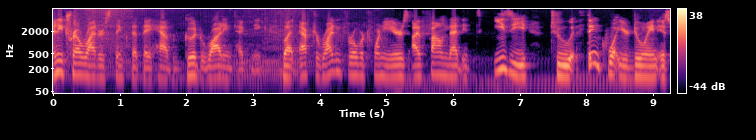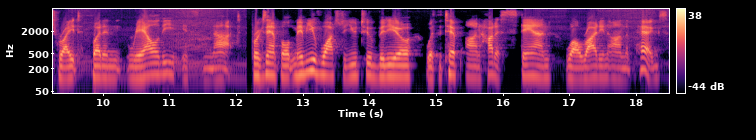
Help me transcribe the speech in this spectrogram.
Many trail riders think that they have good riding technique, but after riding for over 20 years, I've found that it's easy to think what you're doing is right, but in reality, it's not. For example, maybe you've watched a YouTube video with the tip on how to stand while riding on the pegs,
